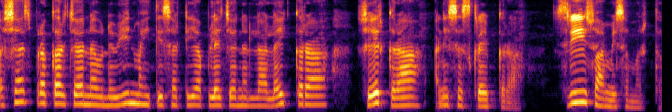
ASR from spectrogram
अशाच प्रकारच्या नवनवीन माहितीसाठी आपल्या चॅनलला लाईक करा शेअर करा आणि सबस्क्राईब करा. श्री स्वामी समर्थ.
